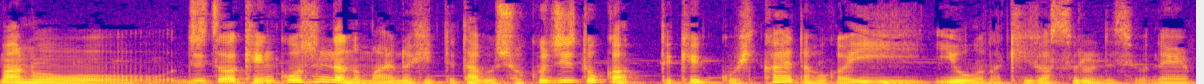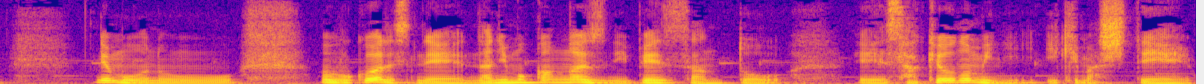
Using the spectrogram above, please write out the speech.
まあ、あの、実は健康診断の前の日って多分食事とかって結構控えた方がいいような気がするんですよね。でも、あの、僕はですね、何も考えずにベンさんと、えー、酒を飲みに行きまして、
